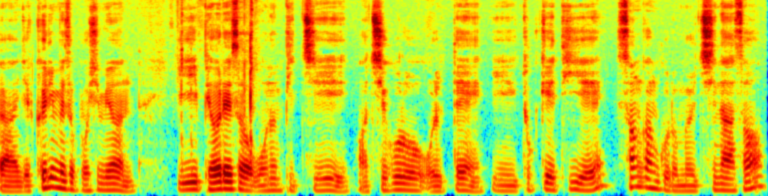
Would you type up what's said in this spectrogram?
자 이제 그림에서 보시면 이 별에서 오는 빛이 어, 지구로 올 때 이 두께 D의 성강구름을 지나서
